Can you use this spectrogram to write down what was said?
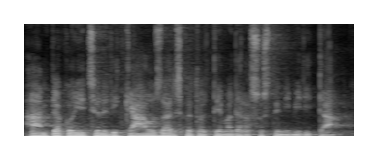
ampia cognizione di causa rispetto al tema della sostenibilità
